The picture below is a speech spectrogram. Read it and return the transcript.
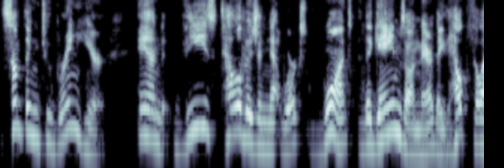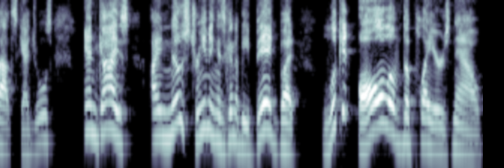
something to bring here. And these television networks want the games on there. They help fill out schedules. And guys, I know streaming is going to be big, but look at all of the players now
